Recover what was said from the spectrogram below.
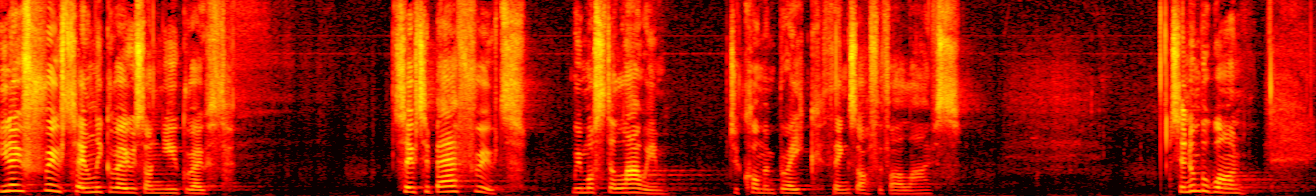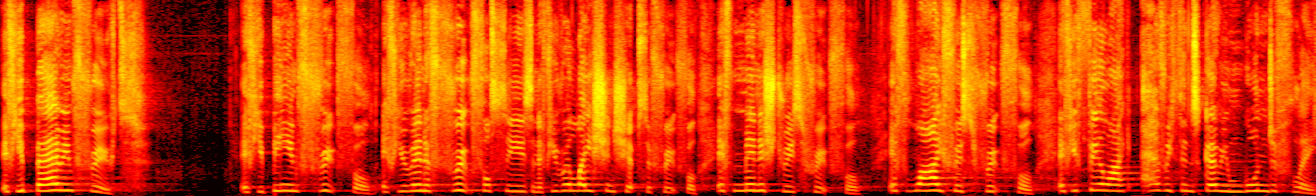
You know, fruit only grows on new growth. So, to bear fruit, we must allow Him to come and break things off of our lives. So, number one, if you're bearing fruit, if you're being fruitful, if you're in a fruitful season, if your relationships are fruitful, if ministry is fruitful, if life is fruitful, if you feel like everything's going wonderfully,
